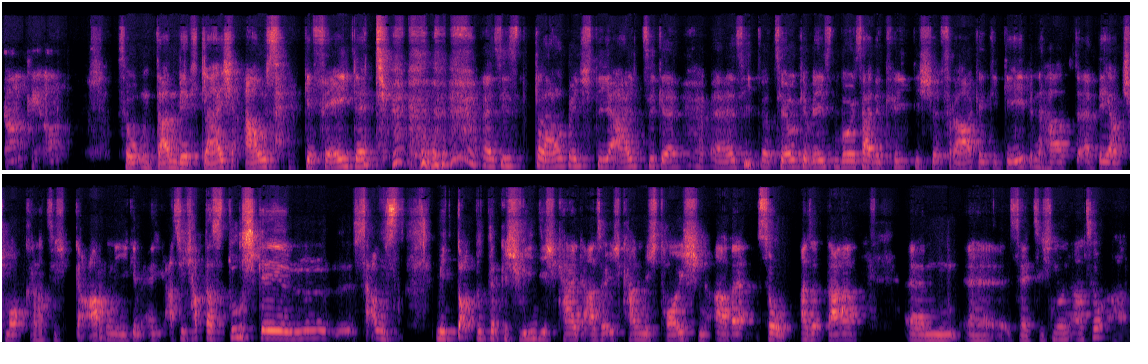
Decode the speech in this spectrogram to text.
Danke auch. So, und dann wird gleich ausgefadet. es ist, glaube ich, die einzige äh, Situation gewesen, wo es eine kritische Frage gegeben hat. Äh, Beat Schmocker hat sich gar nie, also ich habe das durchgesaust mit doppelter Geschwindigkeit, also ich kann mich täuschen, aber so, also da ähm, äh, setze ich nun also an.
